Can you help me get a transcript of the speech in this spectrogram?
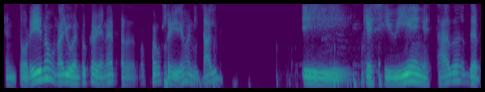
en Torino, una Juventus que viene de perder dos juegos seguidos en Italia, y que si bien está de,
